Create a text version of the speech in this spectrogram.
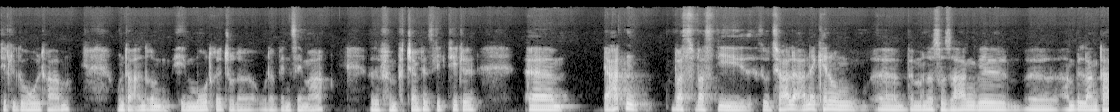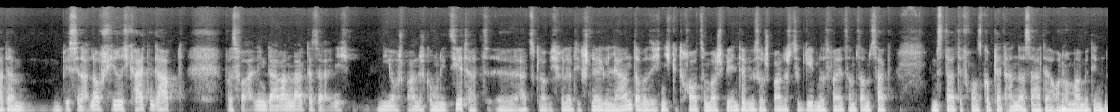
Titel geholt haben. Unter anderem eben Modric oder, oder Benzema. Also fünf Champions League Titel. Ähm, er hat ein, was, was die soziale Anerkennung, äh, wenn man das so sagen will, äh, anbelangt, da hat er ein bisschen Anlaufschwierigkeiten gehabt, was vor allen Dingen daran lag, dass er eigentlich nie auf Spanisch kommuniziert hat. Äh, er hat es, glaube ich, relativ schnell gelernt, aber sich nicht getraut, zum Beispiel Interviews auf Spanisch zu geben. Das war jetzt am Samstag im Stade de France komplett anders. Da hat er auch nochmal mit den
